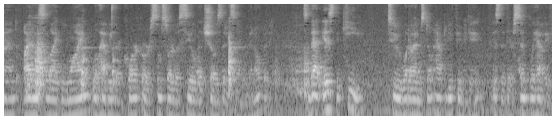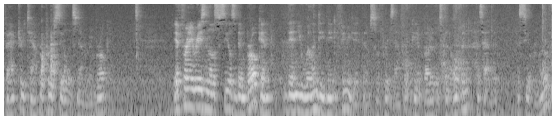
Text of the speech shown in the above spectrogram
And items like wine will have either a cork or some sort of a seal that shows that it's never been opened. So that is the key to what items don't have to be fumigated, is that they simply have a factory tamper-proof seal that's never been broken. If for any reason those seals have been broken, then you will indeed need to fumigate them. So for example, peanut butter that's been opened has had the, the seal removed.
